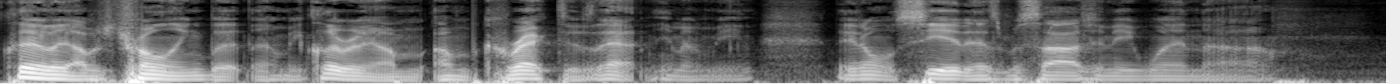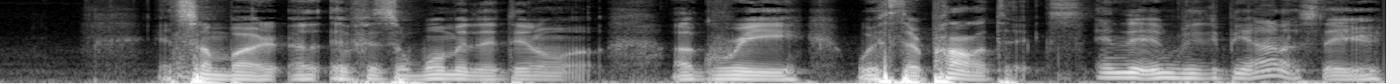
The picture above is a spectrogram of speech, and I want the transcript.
Clearly, I was trolling, but I mean, clearly, I'm I'm correct as that. You know, what I mean, they don't see it as misogyny when uh, it's somebody uh, if it's a woman that they don't agree with their politics. And, and to be honest, they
